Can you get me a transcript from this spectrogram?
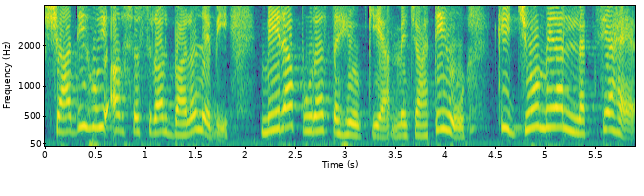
शादी हुई और ससुराल वालों ने भी मेरा पूरा सहयोग किया। मैं चाहती हूँ कि जो मेरा लक्ष्य है,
